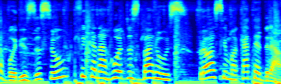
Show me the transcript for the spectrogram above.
Sabores do Sul fica na Rua dos Barus, próximo à Catedral.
